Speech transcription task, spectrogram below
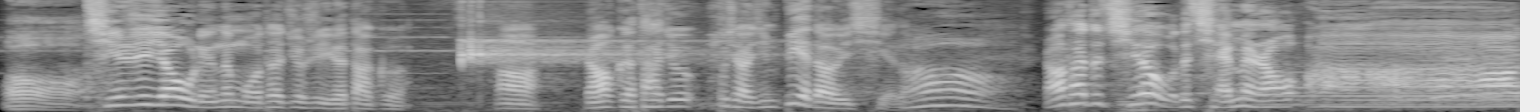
哦，骑着这幺五零的摩托就是一个大哥，啊，然后跟他就不小心别到一起了。哦，然后他就骑到我的前面，然后啊，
